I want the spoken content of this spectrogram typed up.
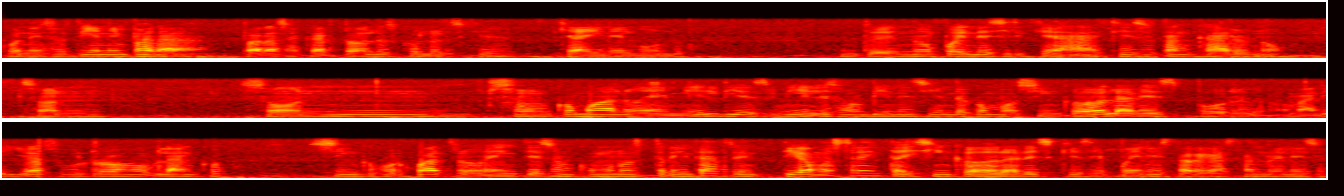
con eso tienen para, para sacar todos los colores que, que, hay en el mundo. Entonces no pueden decir que ah que eso tan caro no. Son son son como a 9 mil 10 mil son vienen siendo como 5 dólares por amarillo azul rojo blanco 5 por 4 20 son como unos 30, 30 digamos 35 dólares que se pueden estar gastando en eso.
